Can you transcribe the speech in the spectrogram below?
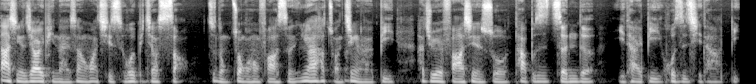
大型的交易平台上的话，其实会比较少这种状况发生，因为它转进来的币，它就会发现说它不是真的以太币或是其他币。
